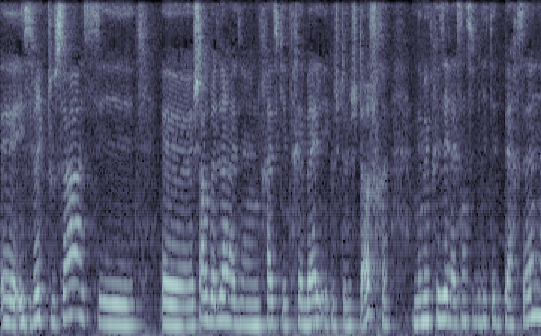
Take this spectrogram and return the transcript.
Et, c'est vrai que tout ça, c'est. Euh, Charles Baudelaire a dit une phrase qui est très belle et que je t'offre ne mépriser la sensibilité de personne,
